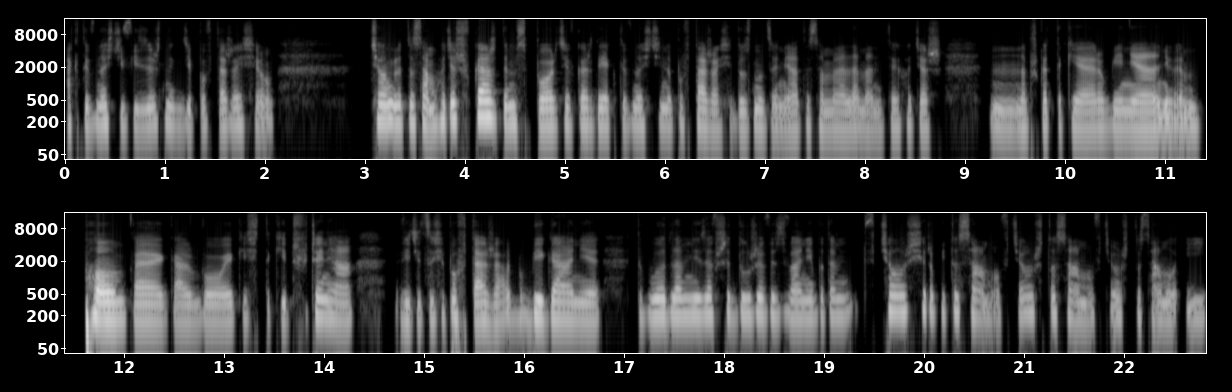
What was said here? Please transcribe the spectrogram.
aktywności fizycznych, gdzie powtarza się ciągle to samo, chociaż w każdym sporcie, w każdej aktywności, no, powtarza się do znudzenia te same elementy, chociaż, mm, na przykład takie robienie, nie wiem, pompek albo jakieś takie ćwiczenia, wiecie, co się powtarza, albo bieganie. To było dla mnie zawsze duże wyzwanie, bo tam wciąż się robi to samo, wciąż to samo, wciąż to samo. I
